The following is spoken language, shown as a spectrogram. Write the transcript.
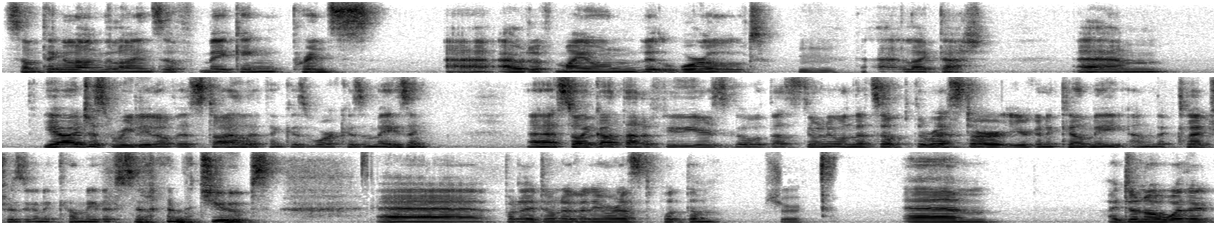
something along the lines of making prints uh, out of my own little world Mhm. uh, like that. Um, yeah, I just really love his style. I think his work is amazing. Uh, so I got that a few years ago. That's the only one that's up. The rest are "You're Going to Kill Me" and the collectors are going to kill me. They're still in the tubes, uh, but I don't have anywhere else to put them. Sure. Um, I don't know whether,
